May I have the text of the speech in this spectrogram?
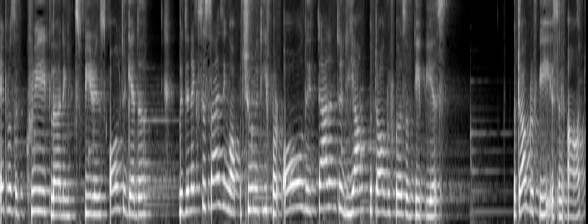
It was a great learning experience altogether with an exercising opportunity for all the talented young photographers of DPS. Photography is an art,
